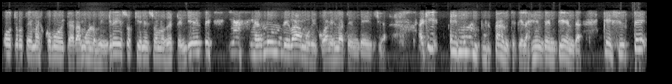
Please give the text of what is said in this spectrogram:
otro tema es cómo declaramos los ingresos, quiénes son los dependientes y hacia dónde vamos y cuál es la tendencia. Aquí es muy importante que la gente entienda que si usted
